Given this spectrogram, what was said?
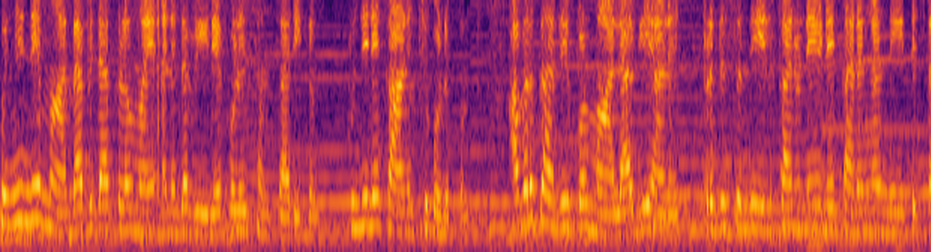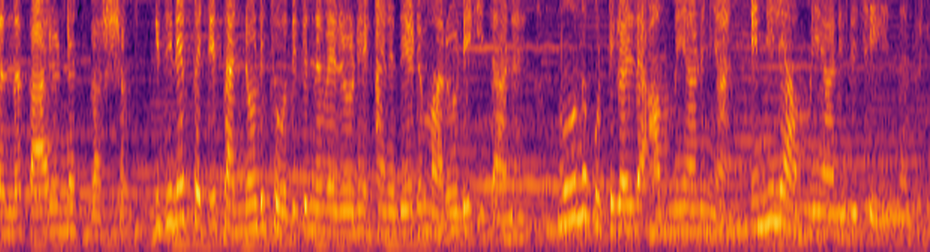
കുഞ്ഞിന്റെ മാതാപിതാക്കളുമായി അനിത വീഡിയോ കോളിൽ സംസാരിക്കും. കുഞ്ഞിനെ കാണിച്ചു കൊടുക്കും. അവർക്ക് അതിപ്പോൾ മാലാകിയാണ് പ്രതിസന്ധിയിൽ കരുണയുടെ കരങ്ങൾ നീട്ടിത്തന്ന കാരുണ്യ സ്പർശം. ഇതിനെപ്പറ്റി തന്നോട് ചോദിക്കുന്നവരോട് അനിതയുടെ മറുപടി ഇതാണ്. മൂന്ന് കുട്ടികളുടെ അമ്മയാണ് ഞാൻ. എന്നിലെ അമ്മയാണ് ഇത് ചെയ്യുന്നത്.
